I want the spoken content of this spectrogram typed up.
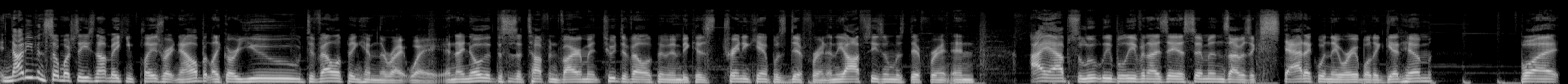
not even so much that he's not making plays right now, but like, are you developing him the right way? And I know that this is a tough environment to develop him in because training camp was different and the offseason was different. And I absolutely believe in Isaiah Simmons. I was ecstatic when they were able to get him, but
